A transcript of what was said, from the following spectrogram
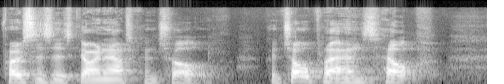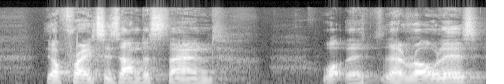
processes going out of control. Control plans help the operators understand what their, their role is.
